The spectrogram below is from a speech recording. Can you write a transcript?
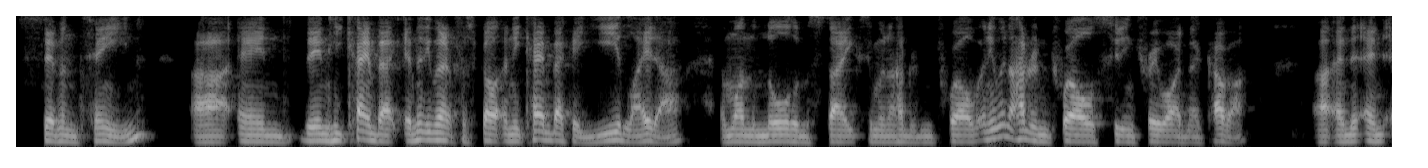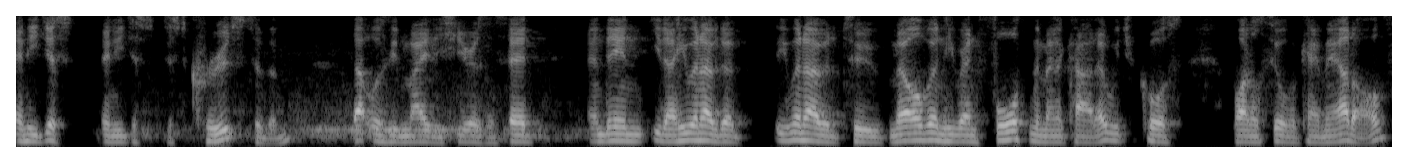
17. Uh, and then he came back, and then he went out for a spell, and he came back a year later and won the Northern Stakes and went 112. And he went 112, sitting three wide, no cover. Uh, and, and and he just and he just just cruised to them. That was in May this year, as I said. And then you know he went over to he went over to Melbourne. He ran fourth in the Manikato, which of course Vital Silver came out of,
